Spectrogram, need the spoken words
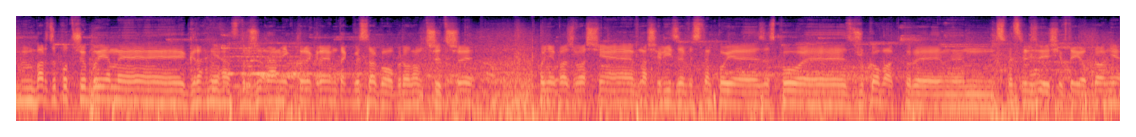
bardzo potrzebujemy grania z drużynami, które grają tak wysoko obroną 3-3, ponieważ właśnie w naszej lidze występuje zespół e, z Żukowa, który specjalizuje się w tej obronie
